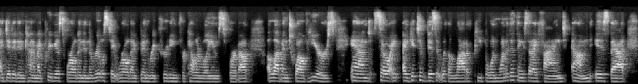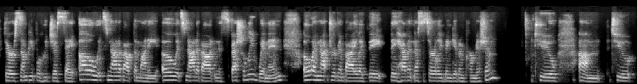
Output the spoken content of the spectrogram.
I did it in kind of my previous world and in the real estate world, I've been recruiting for Keller Williams for about 11, 12 years. And so I, I get to visit with a lot of people. And one of the things that I find um, is that there are some people who just say, oh, it's not about the money. Oh, it's not about, and especially women oh i'm not driven by like they they haven't necessarily been given permission to um to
